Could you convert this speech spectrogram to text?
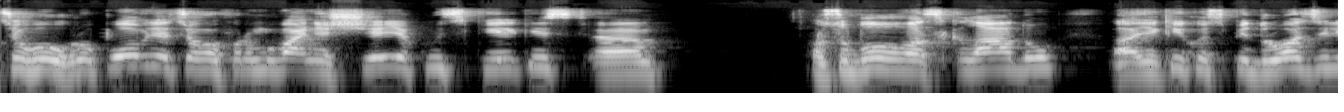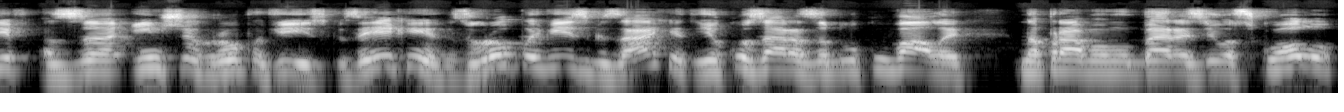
цього угруповання, цього формування ще якусь кількість е, особового складу, е, якихось підрозділів з інших груп військ. З яких з групи військ Захід, яку зараз заблокували на правому березі Осколу,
